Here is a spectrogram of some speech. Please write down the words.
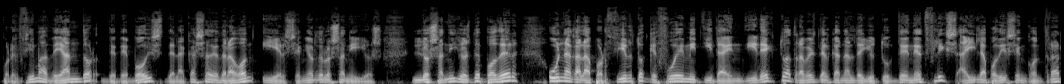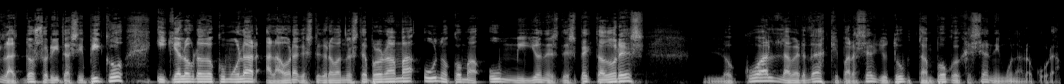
por encima de Andor, de The Voice, de La Casa de Dragón y El Señor de los Anillos. Los Anillos de Poder, una gala por cierto que fue emitida en directo a través del canal de YouTube de Netflix, ahí la podéis encontrar las dos horitas y pico y que ha logrado acumular a la hora que estoy grabando este programa 1,1 millones de espectadores, lo cual la verdad es que para ser YouTube tampoco es que sea ninguna locura.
